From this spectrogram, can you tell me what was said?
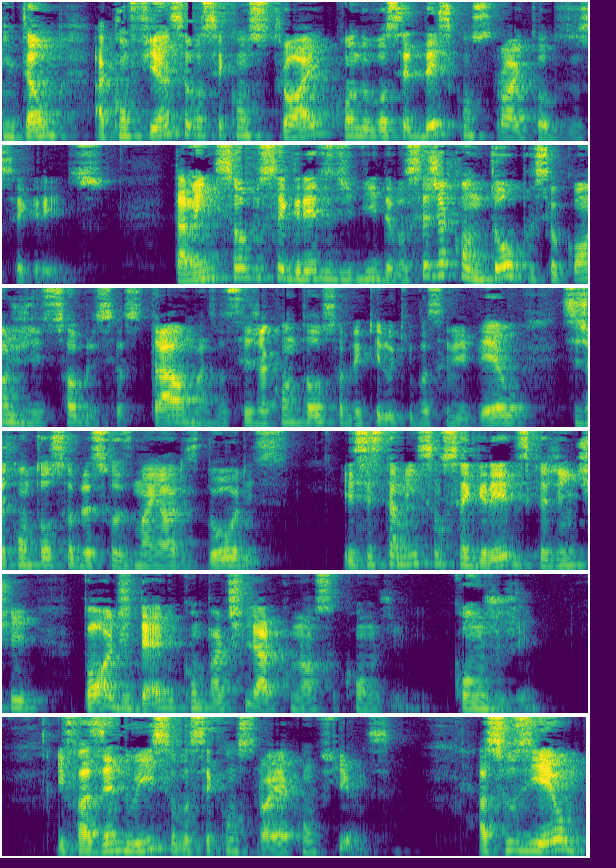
Então, a confiança você constrói quando você desconstrói todos os segredos. Também sobre os segredos de vida. Você já contou para o seu cônjuge sobre os seus traumas? Você já contou sobre aquilo que você viveu? Você já contou sobre as suas maiores dores? Esses também são segredos que a gente pode e deve compartilhar com o nosso cônjuge. E fazendo isso, você constrói a confiança. A Suzy e eu,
